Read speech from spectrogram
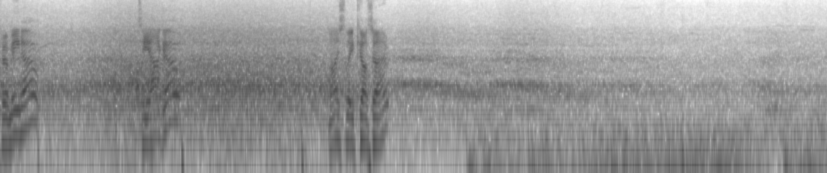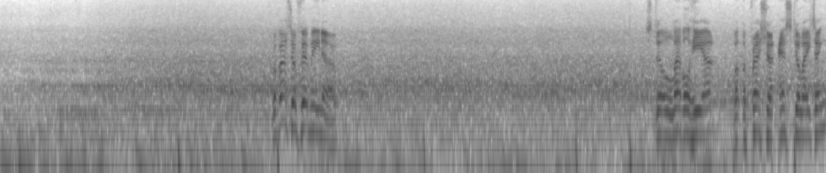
Firmino. Thiago. Nicely cut out. Roberto Firmino. Still level here, but the pressure escalating.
